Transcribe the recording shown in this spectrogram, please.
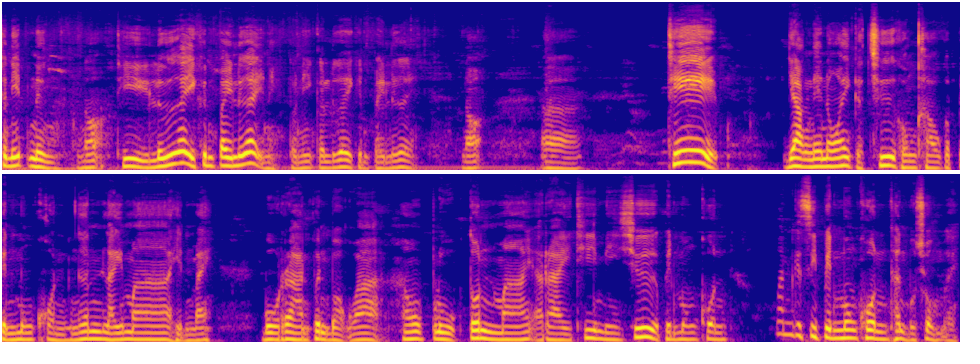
ชนิดหนึ่งเนาะที่เลื้อยขึ้นไปเรื่อยนี่ตัวนี้ก็เลื้อยขึ้นไปเรื่อยเนาะที่อย่างน้อยๆกับชื่อของเขาก็เป็นมงคลเงินไหลมาเห็นไหมโบราณเพิ่นบอกว่าเฮาปลูกต้นไม้อะไรที่มีชื่อเป็นมงคล มันก็สิเป็นมงคลท่านผู้ชมเอ้ย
